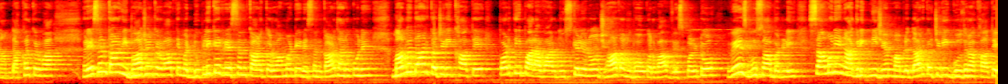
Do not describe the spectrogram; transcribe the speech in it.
નામ દાખલ કરવા, રેશન કાર્ડ વિભાજન કરવા તેમજ ડુપ્લિકેટ રેશન કાર્ડ કરવા માટે રેશન કાર્ડ ધારકોને મામલતદાર કચેરી ખાતે પડતી પારાવાર મુશ્કેલીઓનો જાત અનુભવ કરવા વેસપલટો વેશભૂષા બદલી સામાન્ય નાગરિકની જેમ મામલતદાર કચેરી ગોધરા ખાતે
